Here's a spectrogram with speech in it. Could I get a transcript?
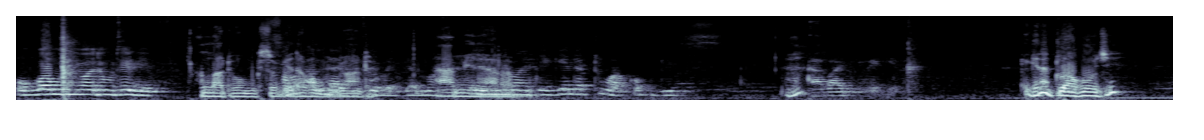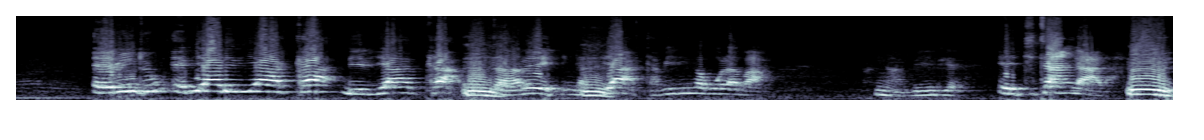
ogwa mu nywanto butereevu. Allah tuwa omukisa ogendako mu nywanto amin ya rabbi. egenda tuwako obugezi abagibegera egenda tuwako ki ebintu ebyali byaka nebyaka Mm. tarehe nga Mm. byaka biringa bwolaba ngambe ntya ekitangaala Mm.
